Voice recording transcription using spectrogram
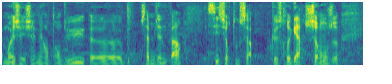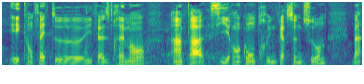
Moi j'ai jamais entendu, euh, ça me gêne pas. C'est surtout ça, que ce regard change et qu'en fait euh, ils fassent vraiment un pas. S'ils rencontrent une personne sourde, ben,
